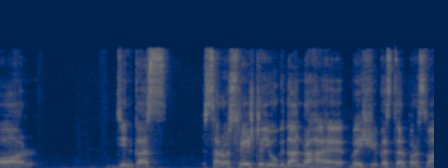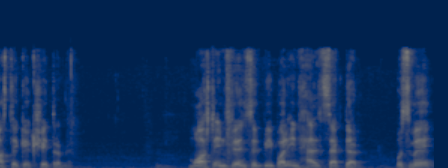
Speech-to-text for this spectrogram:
और जिनका सर्वश्रेष्ठ योगदान रहा है वैश्विक स्तर पर स्वास्थ्य के क्षेत्र में। Most influential people in health sector उसमें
